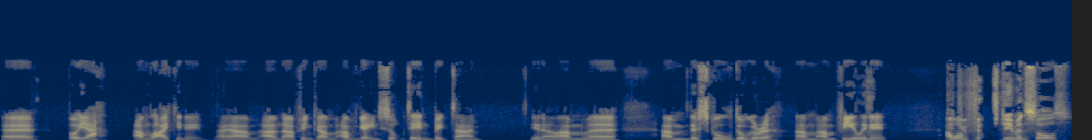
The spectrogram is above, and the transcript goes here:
Uh, but yeah, I'm liking it. I am, and I think I'm I'm getting sucked in big time. You know, I'm uh, I'm the skullduggerer. I'm I'm feeling it. Did want- you finish Demon Souls?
